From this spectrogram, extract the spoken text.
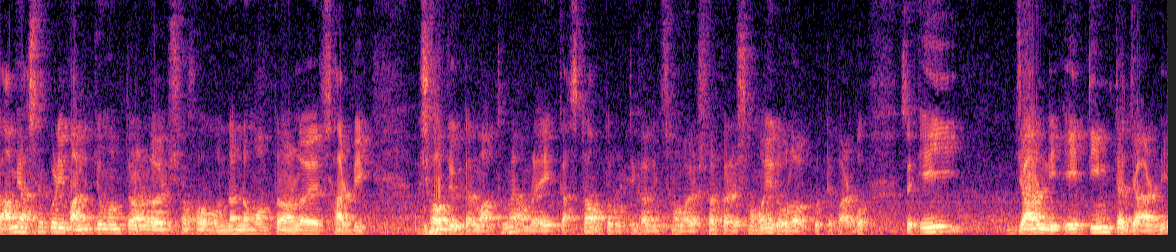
তো আমি আশা করি বাণিজ্য মন্ত্রণালয় সহ অন্যান্য মন্ত্রণালয়ের সার্বিক সহযোগিতার মাধ্যমে আমরা এই কাজটা অন্তর্বর্তীকালীন সময় সরকারের সময়ে রোল আউট করতে পারব। তো এই জার্নি এই তিনটা জার্নি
